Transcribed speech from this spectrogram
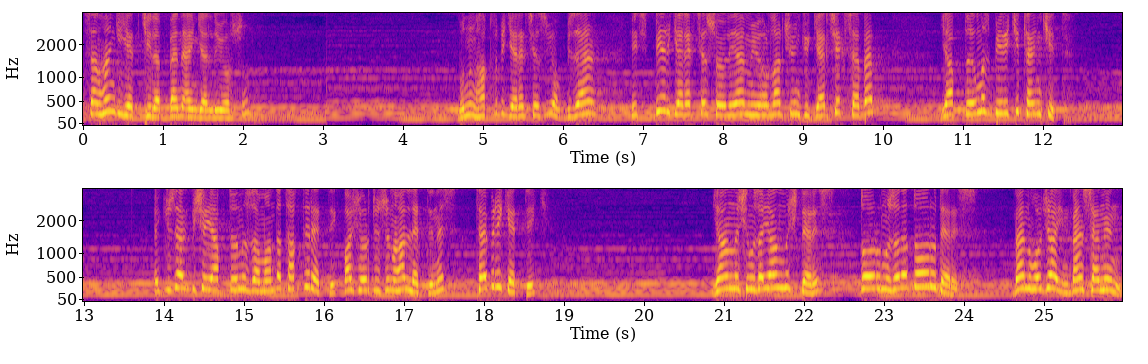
Sen hangi yetkiyle beni engelliyorsun? Bunun haklı bir gerekçesi yok. Bize hiçbir gerekçe söyleyemiyorlar çünkü gerçek sebep yaptığımız bir iki tenkit. E güzel bir şey yaptığınız zaman da takdir ettik. Başörtüsünü hallettiniz. Tebrik ettik. Yanlışınıza yanlış deriz. Doğrunuza da doğru deriz. Ben hocayım. Ben senin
